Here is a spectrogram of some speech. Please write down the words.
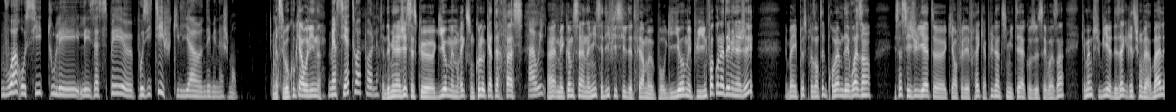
voir aussi tous les, aspects euh, positifs qu'il y a à un déménagement. Merci beaucoup Caroline. Merci à toi Paul. déménager, c'est ce que Guillaume aimerait que son colocataire fasse. Ah oui. mais comme c'est un ami, c'est difficile d'être ferme pour Guillaume. Et puis une fois qu'on a déménagé, eh ben, il peut se présenter le problème des voisins. Et ça, c'est Juliette euh, qui en fait les frais, qui a plus d'intimité à cause de ses voisins, qui a même subi euh, des agressions verbales.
